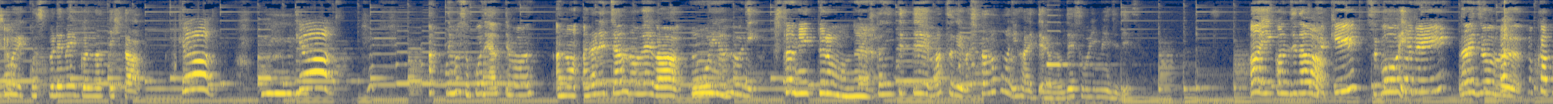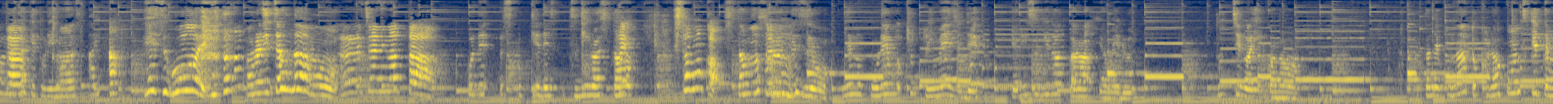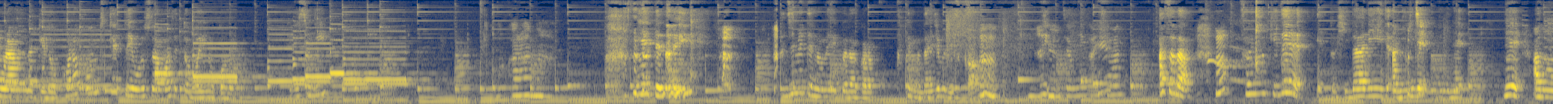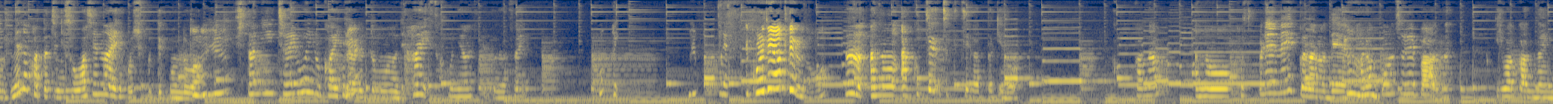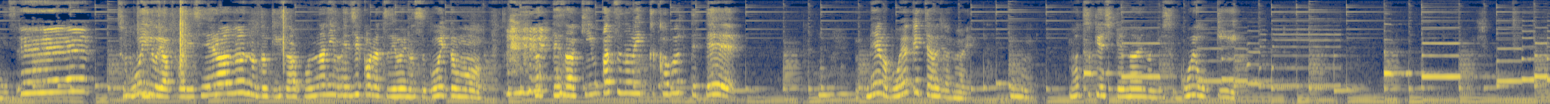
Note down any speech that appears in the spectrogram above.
すごいコスプレメイクになってきた。キャうんー。キャー。あでもそこでやってますあのあられちゃんの目がこういう風に下に行ってるもんね。下に行っててまつげが下の方に生えてるのでそういうイメージです。あいい感じだ。素敵。すごい。これでいい？大丈夫。あよかった。だけ取ります。はいあえー、すごい。あられちゃんだもう。あられちゃんになった。ここでよし OK です。次が下。の、はい。下もか。下もするんですよ、でもこれをちょっとイメージでやりすぎだったらやめるどっちがいいかな？またねこの後カラコンつけてもらうんだけどカラコンつけて様子合わせた方がいいのかな？やりすわからない。ぎ見えてない？初めてのメイクだから濃くても大丈夫ですか、うん。はい、じゃあお願いします。あ、そうだ。そういう向きで、えっと、左で、あ、右で、右で。で、あの、目の形に沿わせないでほしくて、今度は。下に茶色いの書いてあると思うので、はい、そこに合わせてください。はい。これ？えこれで合ってるの？うん、あの、あ、こっちはちょっと違ったけど。ここかな？あの、コスプレメイクなので、カラコンすれば、な違和感ないんです。へえすごいよやっぱりセーラームーンの時さこんなに目力強いのすごいと思う。だってさ金髪のウィッグかぶってて目がぼやけちゃうじゃない。でもまつげしてないのにすごい大きい。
